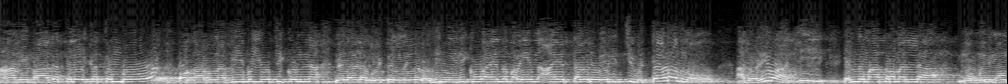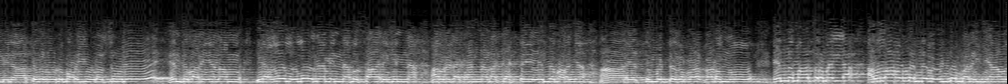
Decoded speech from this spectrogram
ആ വിഭാഗത്തിലേക്ക് എത്തുമ്പോൾ യോജിക്കുന്ന നിങ്ങളുടെ വീട്ടിൽ നിങ്ങൾ ഒതുങ്ങിയിരിക്കുക എന്ന് പറയുന്ന ആയത്ത് അവർ എരിച്ചു വിട്ടുകിടന്നു അതൊഴിവാക്കി എന്ന് മാത്രമല്ല മോമിനാത്തുകളോട് പറയൂ റസൂലേ എന്ത് പറയണം? അവസാരിക്കുന്ന അവരുടെ കണ്ണടക്കട്ടെ എന്ന് പറഞ്ഞ ആയത്തും വിട്ട് കടന്നു. എന്ന് മാത്രമല്ല അള്ളാഹു തന്നെ വീണ്ടും പറയുകയാണ്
